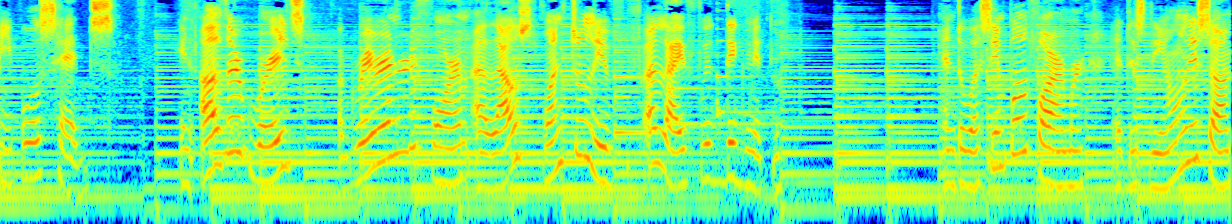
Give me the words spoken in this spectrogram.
people's heads. In other words, agrarian reform allows one to live a life with dignity. And to a simple farmer, it is the only sum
